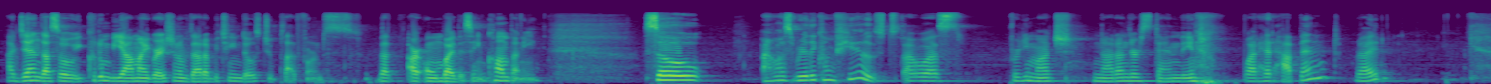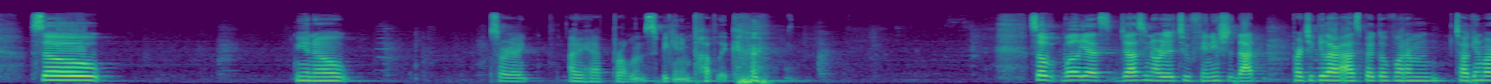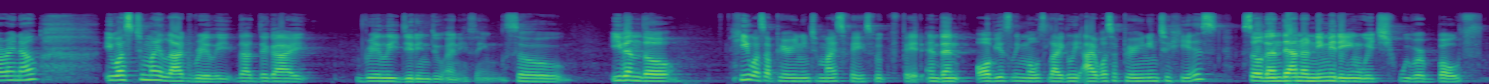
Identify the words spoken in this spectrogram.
agenda, so it couldn't be a migration of data between those two platforms that are owned by the same company. So I was really confused. I was pretty much not understanding what had happened, right? So, you know, sorry, I, I have problems speaking in public. so, well, yes, just in order to finish that particular aspect of what I'm talking about right now, it was to my luck, really, that the guy really didn't do anything. So even though he was appearing into my Facebook feed, and then obviously, most likely, I was appearing into his, so then the anonymity in which we were both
